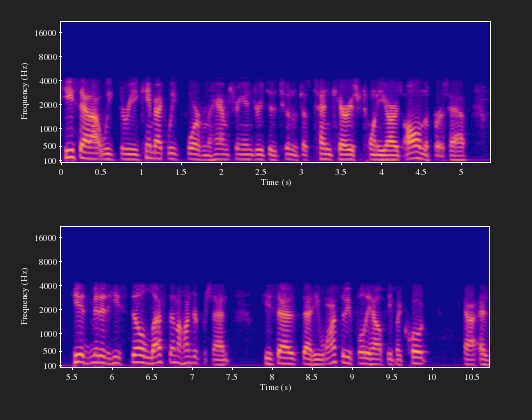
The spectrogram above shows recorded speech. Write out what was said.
He sat out week three, came back week four from a hamstring injury to the tune of just 10 carries for 20 yards, all in the first half. He admitted he's still less than 100%. He says that he wants to be fully healthy, but, quote, uh, as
